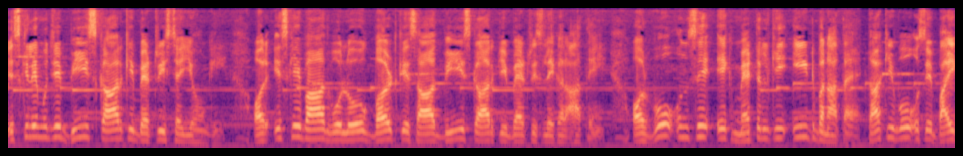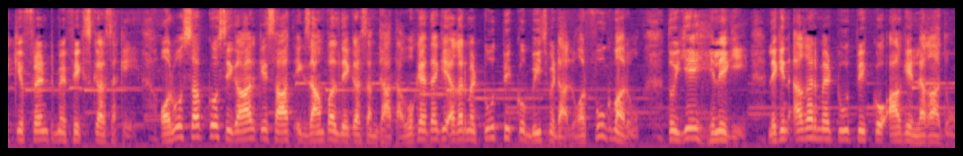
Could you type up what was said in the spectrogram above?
इसके लिए मुझे 20 कार की बैटरीज चाहिए होंगी। और इसके बाद वो लोग बर्ट के साथ 20 कार की बैटरीज लेकर आते हैं। और वो उनसे एक मेटल की ईंट बनाता है, ताकि वो उसे बाइक के फ्रंट में फिक्स कर सके। और वो सबको सिगार के साथ एग्ज़ाम्पल देकर समझाता। वो कहता है कि अगर मैं टूथपिक को बीच में डालूं और फूक मारूं तो ये हिलेगी। लेकिन अगर मैं टूथपिक को आगे लगा दूँ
